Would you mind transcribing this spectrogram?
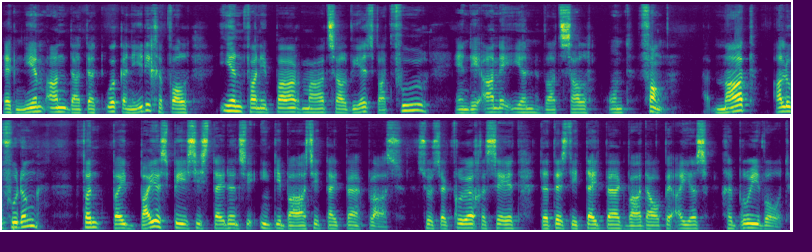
Ek neem aan dat dit ook in hierdie geval een van die paar maat sal wees wat voer en die ander een wat sal ontvang. Maat alhoewel vind by baie spesies tydens die inkubasie tydperk plaas soos ek vroeër gesê het, dit is die tydperk waar daar op die eiers gebroei word.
